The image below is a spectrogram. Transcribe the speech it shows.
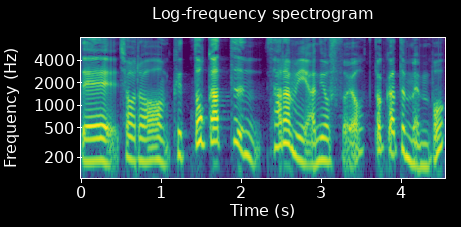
때처럼 그 똑같은 사람이 아니었어요? 똑같은 멤버?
